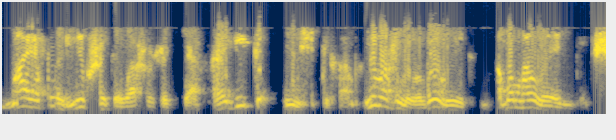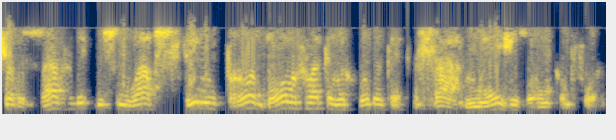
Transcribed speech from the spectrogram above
має поліпшити ваше життя. Радійте успіхам, неважливо, великим або маленьким, щоб завжди існував стимул продовжувати виходити за межі зони комфорту.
